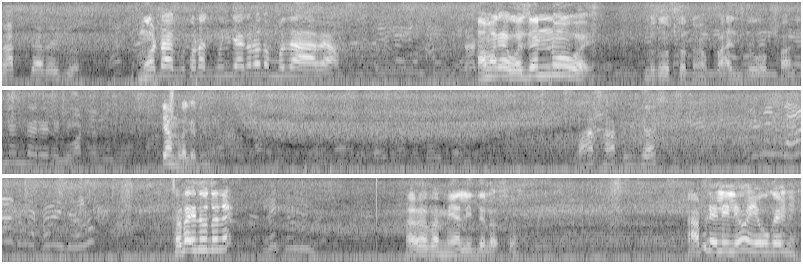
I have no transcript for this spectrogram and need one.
નાખતા રહેજો. મોટા થોડાક ગુંજા કરો તો મજા આવે આમ. આમાં કઈ વજન ન હોય. તો દોસ્તો તમે ફાલ જુઓ ફાલ. કેમ લાગે તમને? પાંચ સાત વીઘા? ચડાઈ દઉં તને હવે ભાઈ મેં લીધેલો છે આપણે લઈ લેવો એવું કઈ નહીં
